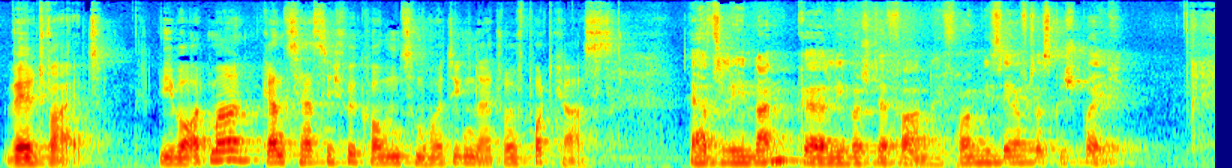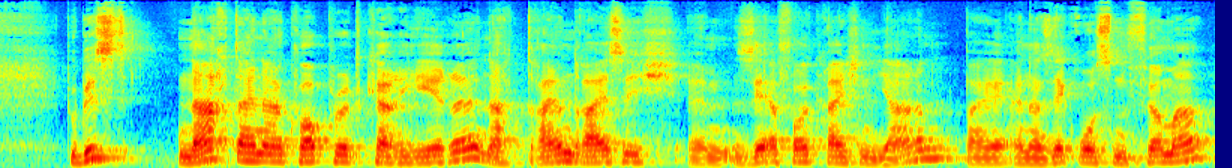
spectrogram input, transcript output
weltweit. Lieber Ottmar, ganz herzlich willkommen zum heutigen Leitwolf Podcast. Herzlichen Dank, äh, lieber Stefan. Ich freue mich sehr auf das Gespräch. Du bist nach deiner Corporate-Karriere, nach 33 ähm, sehr erfolgreichen Jahren bei einer sehr großen Firma,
